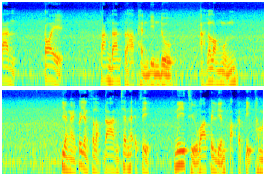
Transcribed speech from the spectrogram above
ด้านก้อยตั้งด้านตราแผ่นดินดูอะแล้วลองหมุน ยังไงก็ยังสลับด้านใช่ไหมฮะ FC นี่ถือว่าเป็นเหรียญปกติธรรม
